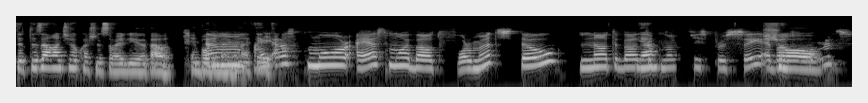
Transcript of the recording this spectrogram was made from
does that answer your question, sorry, Leo, about embodiment? Um, I think I asked more. I asked more about formats, though, not about Yeah. technologies per se. About Sure. formats.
